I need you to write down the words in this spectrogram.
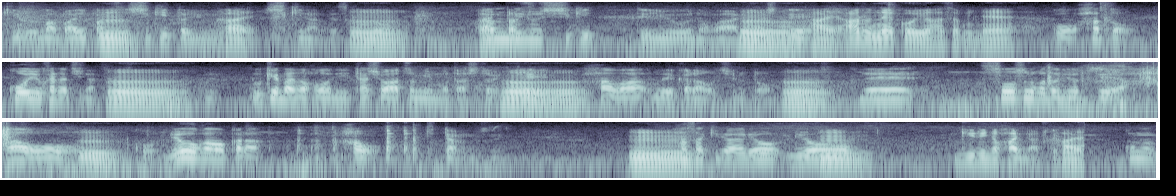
切る、まあ、バイパス式というはい式なんですけど、うん。アンビル式っていうのがあスりまして、うん。はい。あるねこういうハサミねこう刃とこういう形になってうる、ん。受け刃の方に多少厚みも足しといて、うんうん。刃は上から落ちると。うん。でそうすることによって刃を、うん。こう両側から刃を切ってあるんですね、うん。刃先が両両うん。切りの刃になってる、はい。この、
